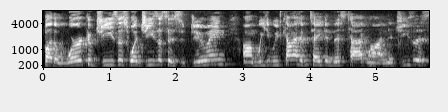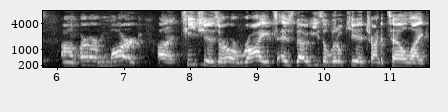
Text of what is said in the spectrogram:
by the work of Jesus, what Jesus is doing. Um, we, we've kind of have taken this tagline that Jesus, um, or, or Mark, uh, teaches or, or, writes as though he's a little kid trying to tell like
